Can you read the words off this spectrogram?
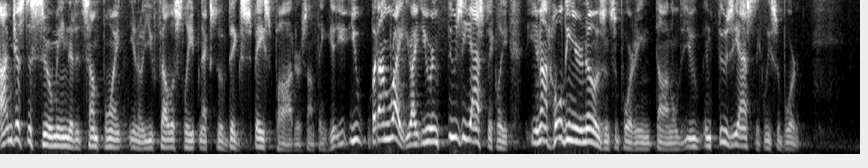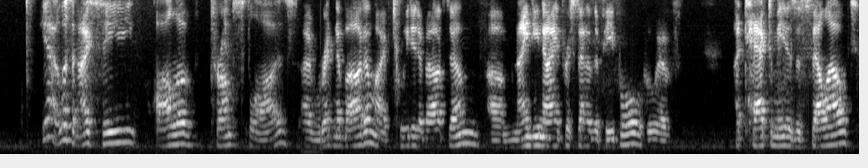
am just assuming that at some point, you know, you fell asleep next to a big space pod or something. You, you but I'm right. You're, you're enthusiastically. You're not holding your nose and supporting Donald. You enthusiastically support him. Yeah, listen. I see all of Trump's flaws. I've written about them. I've tweeted about them. Um, 99% of the people who have attacked me as a sellout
